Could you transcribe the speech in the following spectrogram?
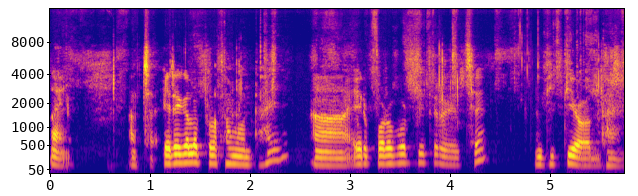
নাই। আচ্ছা এটা গেল প্রথম অধ্যায়। এর পরবর্তীতে রয়েছে দ্বিতীয় অধ্যায়।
